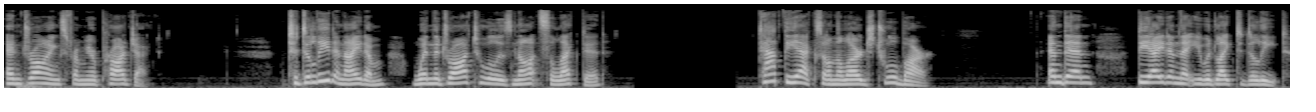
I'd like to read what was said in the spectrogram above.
and drawings from your project. To delete an item, when the Draw tool is not selected, tap the X on the large toolbar, and then the item that you would like to delete.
